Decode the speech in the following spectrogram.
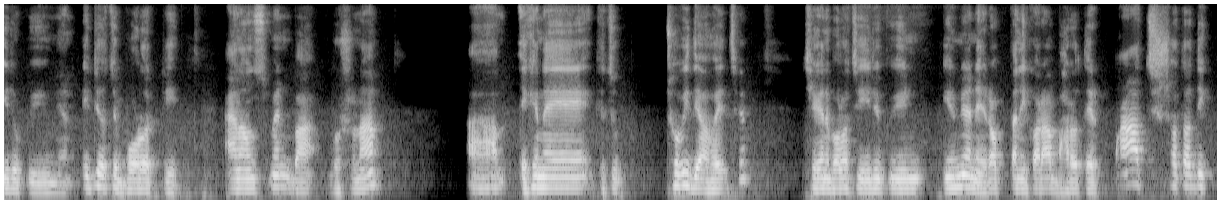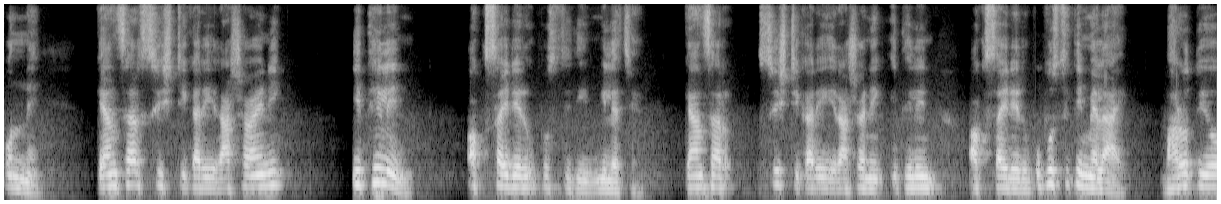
ইউরোপীয় ইউনিয়ন। এটি হচ্ছে বড় একটি অ্যানাউন্সমেন্ট বা ঘোষণা। এখানে কিছু ছবি দেওয়া হয়েছে। সেখানে বলা হচ্ছে ইউরোপীয় ইউনিয়নে রপ্তানি করা ভারতের পাঁচ শতাধিক পণ্যে ক্যান্সার সৃষ্টিকারী রাসায়নিক ইথিলিন অক্সাইডের উপস্থিতি মিলেছে। ক্যান্সার সৃষ্টিকারী রাসায়নিক ইথিলিন অক্সাইডের উপস্থিতি মেলায় ভারতীয়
